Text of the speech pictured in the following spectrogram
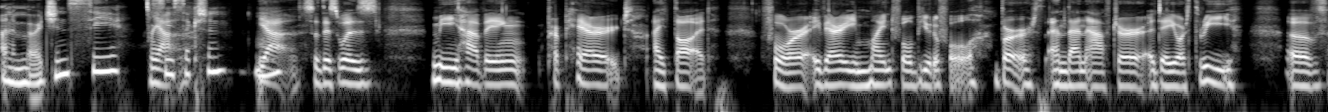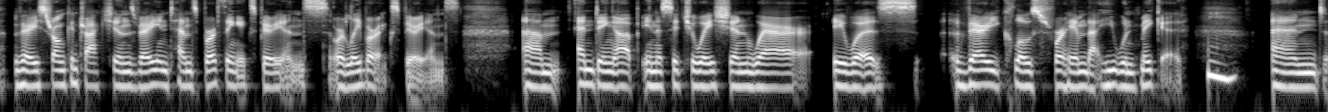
an emergency yeah. C-section? Mm. Yeah. So this was me having prepared, I thought, for a very mindful, beautiful birth. And then after a day or three of very strong contractions, very intense birthing experience or labor experience, um, ending up in a situation where it was very close for him that he wouldn't make it. Mm. And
